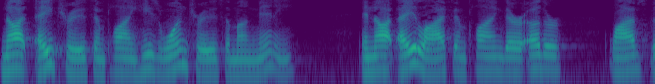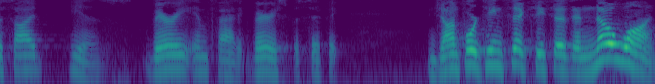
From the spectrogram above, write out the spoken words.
not a truth, implying He's one truth among many, and not a life, implying there are other lives beside His. Very emphatic, very specific. In John 14, 6, He says, And no one,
